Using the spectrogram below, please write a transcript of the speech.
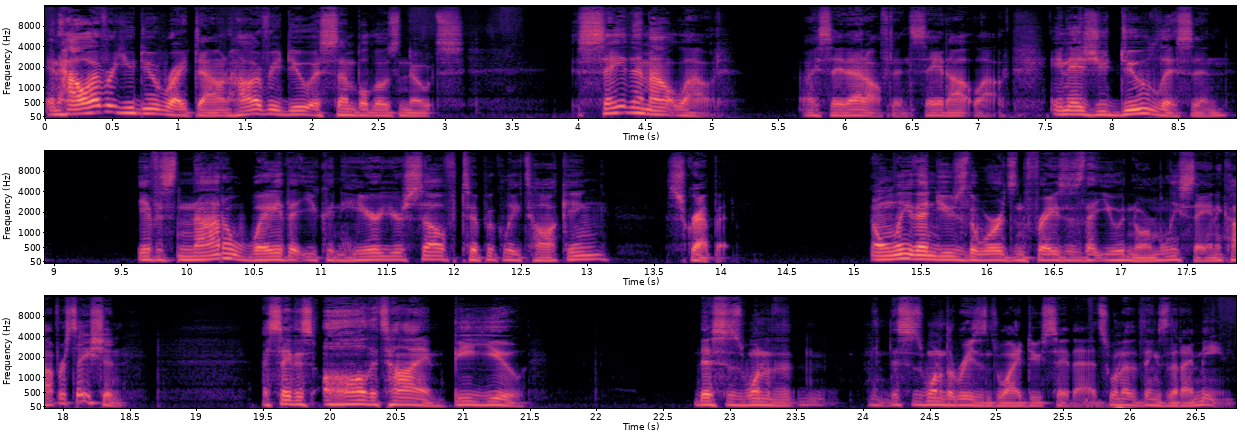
And however you do write down, however you do assemble those notes, say them out loud. I say that often. Say it out loud. And as you do listen, if it's not a way that you can hear yourself typically talking, scrap it. Only then use the words and phrases that you would normally say in a conversation. I say this all the time be you. This is one of the this is one of the reasons why I do say that. It's one of the things that I mean.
